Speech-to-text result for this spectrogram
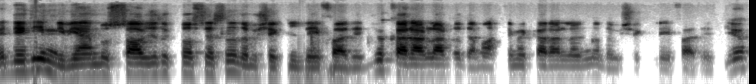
Ve dediğim gibi yani bu savcılık dosyasını da bu şekilde ifade ediyor. Kararlarda da mahkeme kararlarında da bu şekilde ifade ediyor.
